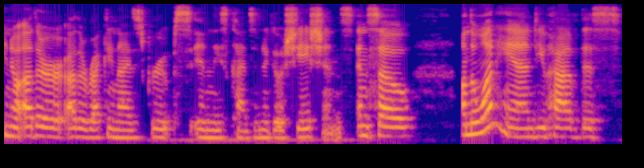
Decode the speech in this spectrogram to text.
you know, other other recognized groups in these kinds of negotiations. And so, on the one hand, you have this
